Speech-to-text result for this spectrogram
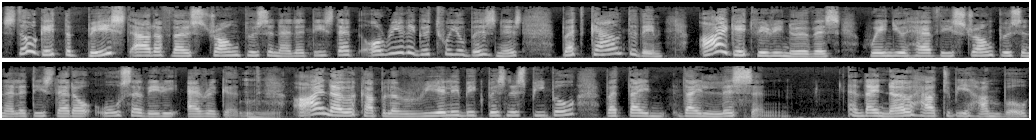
still get the best out of those strong personalities that are really good for your business, but counter them. I get very nervous when you have these strong personalities that are also very arrogant. Mm. I know a couple of really big business people, but they they listen and they know how to be humble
